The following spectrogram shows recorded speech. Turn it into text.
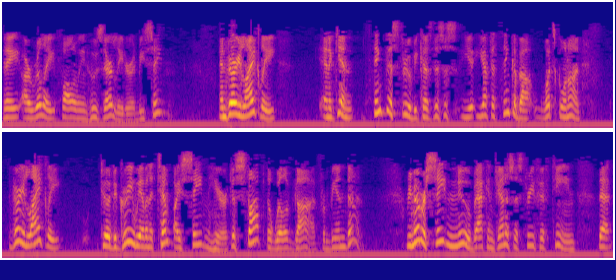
They are really following who's their leader? It'd be Satan. And very likely, and again, think this through because this is you, you have to think about what's going on. Very likely, to a degree, we have an attempt by Satan here to stop the will of God from being done. Remember, Satan knew back in Genesis 3:15 that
